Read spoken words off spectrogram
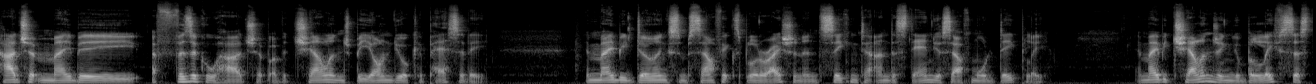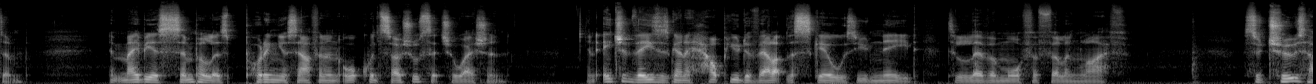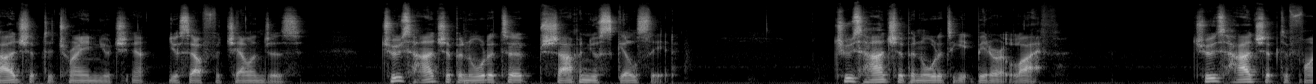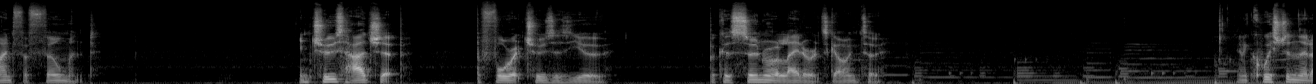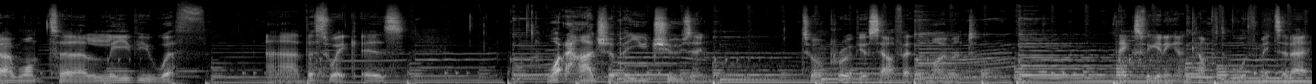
Hardship may be a physical hardship of a challenge beyond your capacity. It may be doing some self exploration and seeking to understand yourself more deeply. It may be challenging your belief system. It may be as simple as putting yourself in an awkward social situation. And each of these is going to help you develop the skills you need to live a more fulfilling life. So choose hardship to train your ch- yourself for challenges. Choose hardship in order to sharpen your skill set. Choose hardship in order to get better at life. Choose hardship to find fulfillment. And choose hardship before it chooses you. Because sooner or later it's going to. And a question that I want to leave you with uh, this week is what hardship are you choosing to improve yourself at the moment? Thanks for getting uncomfortable with me today.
